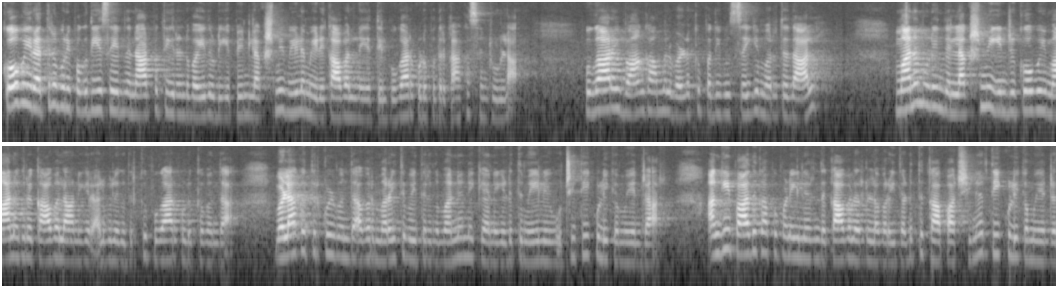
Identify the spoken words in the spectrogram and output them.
கோவை ரத்தினபுரி பகுதியை சேர்ந்த நாற்பத்தி இரண்டு வயதுடைய பெண் லக்ஷ்மி வீளமேடு காவல் நிலையத்தில் புகார் கொடுப்பதற்காக சென்றுள்ளார். புகாரை வாங்காமல் வழக்கு பதிவு செய்ய மறுத்ததால் மனமுடைந்த லக்ஷ்மி இன்று கோவை மாநகர காவல் ஆணையர் அலுவலகத்திற்கு புகார் கொடுக்க வந்தார். வளாகத்திற்குள் வந்து அவர் மறைத்து வைத்திருந்த மண்ணெண்ணெய் கேனை எடுத்து மேலே ஊற்றி தீக்குளிக்க முயன்றார். அங்கே பாதுகாப்பு பணியில் இருந்த காவலர்கள் அவரை தடுத்து காப்பாற்றினர். தீக்குளிக்க முயன்ற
